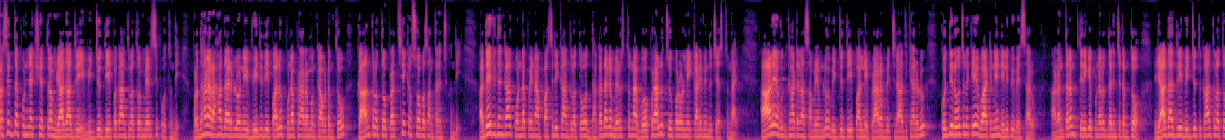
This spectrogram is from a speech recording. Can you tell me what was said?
ప్రసిద్ధ పుణ్యక్షేత్రం యాదాద్రి విద్యుత్ దీపకాంతులతో మెరిసిపోతుంది. ప్రధాన రహదారిలోని వీధి దీపాలు పునఃప్రారంభం కావడంతో కాంతులతో ప్రత్యేక శోభ సంతరించుకుంది. అదేవిధంగా కొండపైన పసిడి కాంతులతో దగదగ మెరుస్తున్న గోపురాలు చూపరుల్ని కనువిందు చేస్తున్నాయి. ఆలయ ఉద్ఘాటన సమయంలో విద్యుత్ దీపాల్ని ప్రారంభించిన అధికారులు కొద్ది రోజులకే వాటిని నిలిపివేశారు. అనంతరం తిరిగి పునరుద్ధరించడంతో యాదాద్రి విద్యుత్ కాంతులతో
